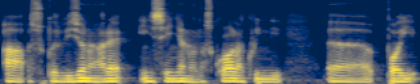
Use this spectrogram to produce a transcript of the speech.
a supervisionare, insegnano alla scuola, quindi eh, poi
